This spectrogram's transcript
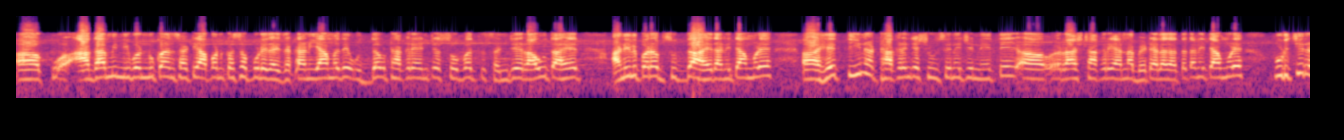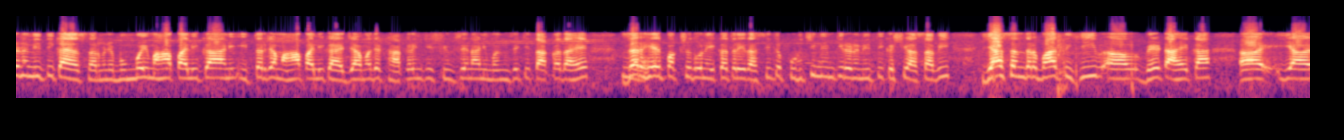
आगामी निवडणुकांसाठी आपण कसं पुढे जायचं? कारण यामध्ये उद्धव ठाकरे यांच्या सोबत संजय राऊत आहेत अनिल परब सुद्धा आहेत. आणि त्यामुळे हे तीन ठाकरेंच्या शिवसेनेचे नेते राज ठाकरे यांना भेटायला जातात. आणि त्यामुळे पुढची रणनीती काय असणार? म्हणजे मुंबई महापालिका आणि इतर ज्या महापालिका आहेत ज्यामध्ये ठाकरेंची शिवसेना आणि मनसेची ताकद आहे जर हे पक्ष दोन एकत्र येत असतील तर पुढची नेमकी रणनीती कशी असावी? या संदर्भात ही भेट आहे का? या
